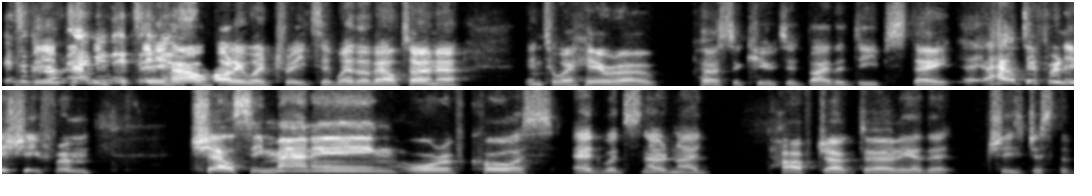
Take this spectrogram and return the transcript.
it's a com- I mean, it's it how Hollywood treats it, whether they'll turn her into a hero persecuted by the deep state. How different is she from Chelsea Manning, or of course Edward Snowden. I half joked earlier that she's just the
